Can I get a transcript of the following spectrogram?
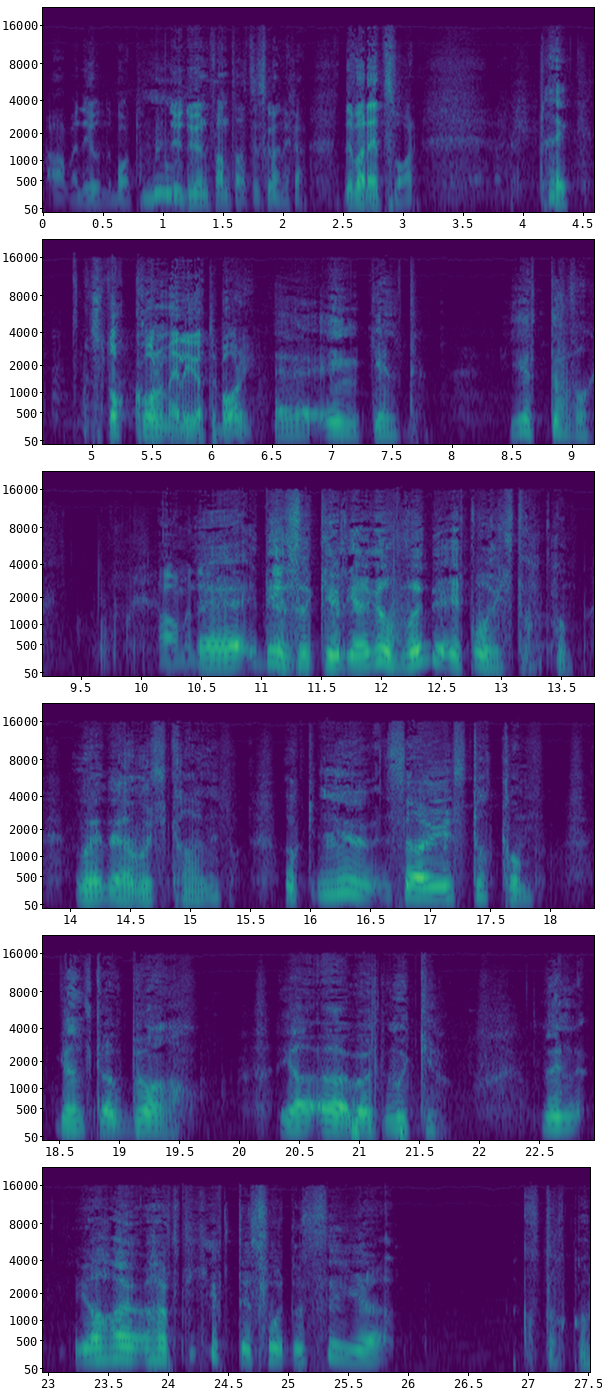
Ja, men det är underbart. Du, du är en fantastisk människa. Det var rätt svar. Tack. Stockholm eller Göteborg? Eh, enkelt. Göteborg. Ja, men det, Eh, det är så kul. Jag jobbade ett år i Stockholm med den här musikalen. Och nu så är Stockholm ganska bra. Jag har övat mycket. Men jag har haft jättesvårt att säga Stockholm.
